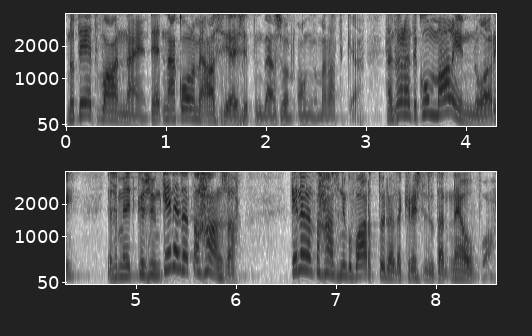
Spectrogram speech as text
No teet vaan näin, teet nämä kolme asiaa ja sitten tämä sun ongelma ratkeaa. Hän sanoi, että kun mä olin nuori ja sä menit kysyn keneltä tahansa, keneltä tahansa niin varttuneelta kristityltä neuvoa.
